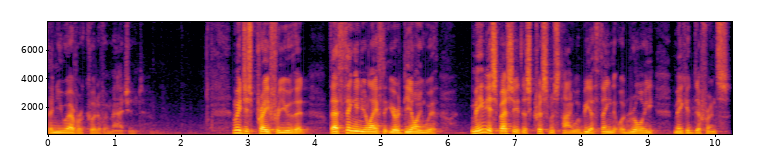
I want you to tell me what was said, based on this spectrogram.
than you ever could have imagined. Let me just pray for you that that thing in your life that you're dealing with, maybe especially at this Christmas time, would be a thing that would really make a difference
